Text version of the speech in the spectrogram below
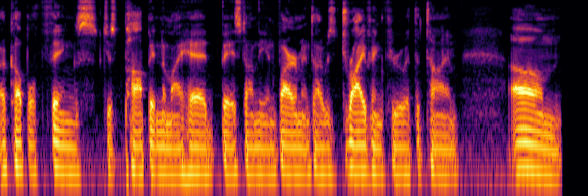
a couple things just pop into my head based on the environment I was driving through at the time. Um,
